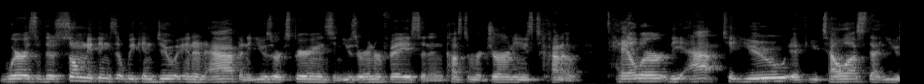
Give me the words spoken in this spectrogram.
whereas there's so many things that we can do in an app and a user experience and user interface and in customer journeys to kind of tailor the app to you if you tell us that you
